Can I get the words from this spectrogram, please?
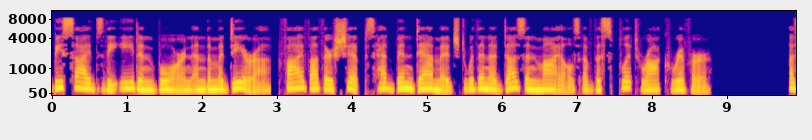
Besides the Edenborn and the Madeira, five other ships had been damaged within a dozen miles of the Split Rock River. A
